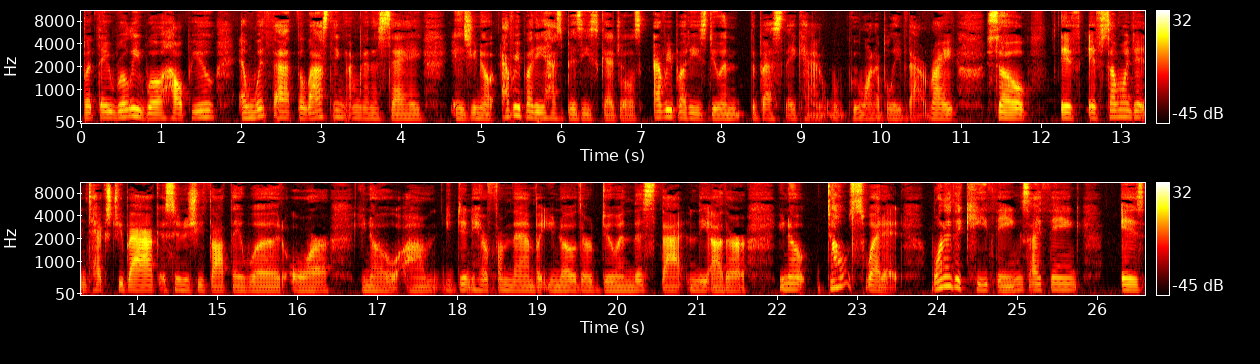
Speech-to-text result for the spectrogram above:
but they really will help you. And with that, the last thing I'm going to say is you know, everybody has busy schedules, everybody's doing the best they can. We want to believe that, right? So, if if someone didn't text you back as soon as you thought they would or you know um, you didn't hear from them but you know they're doing this that and the other you know don't sweat it one of the key things I think is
